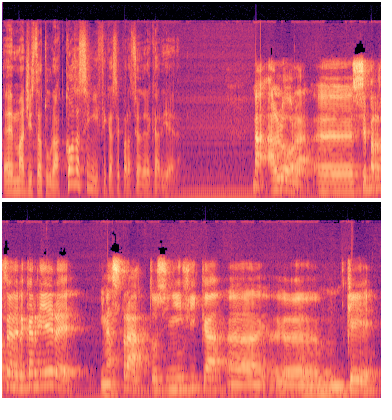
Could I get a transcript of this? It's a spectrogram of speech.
eh, magistratura. Cosa significa separazione delle carriere? Ma allora, eh, separazione delle carriere in astratto significa eh, ehm, che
